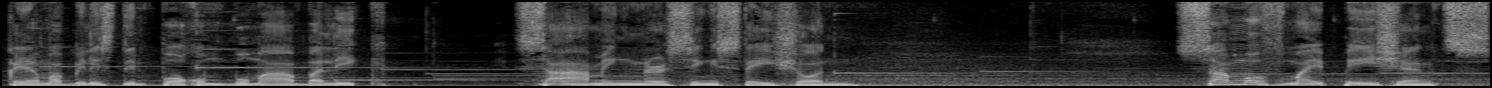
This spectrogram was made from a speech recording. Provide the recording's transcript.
Kaya mabilis din po akong bumabalik sa aming nursing station. Some of my patients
